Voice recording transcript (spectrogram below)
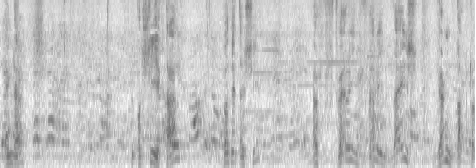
ben daar. Wat zie ik did I see? A very, very nice young doctor.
